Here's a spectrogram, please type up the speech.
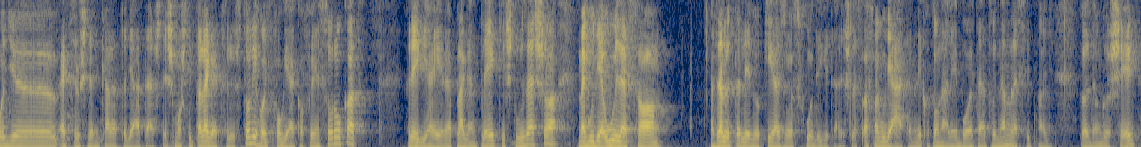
hogy ö, egyszerűsíteni kellett a gyártást. És most itt a legegyszerűbb sztori, hogy fogják a fényszórókat, régi helyére plug and play kis túlzással, meg ugye új lesz a, az előtte lévő kijelző az full digitális lesz. Azt meg ugye átemelik a tonáléból, tehát hogy nem lesz itt nagy öldöngösség.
